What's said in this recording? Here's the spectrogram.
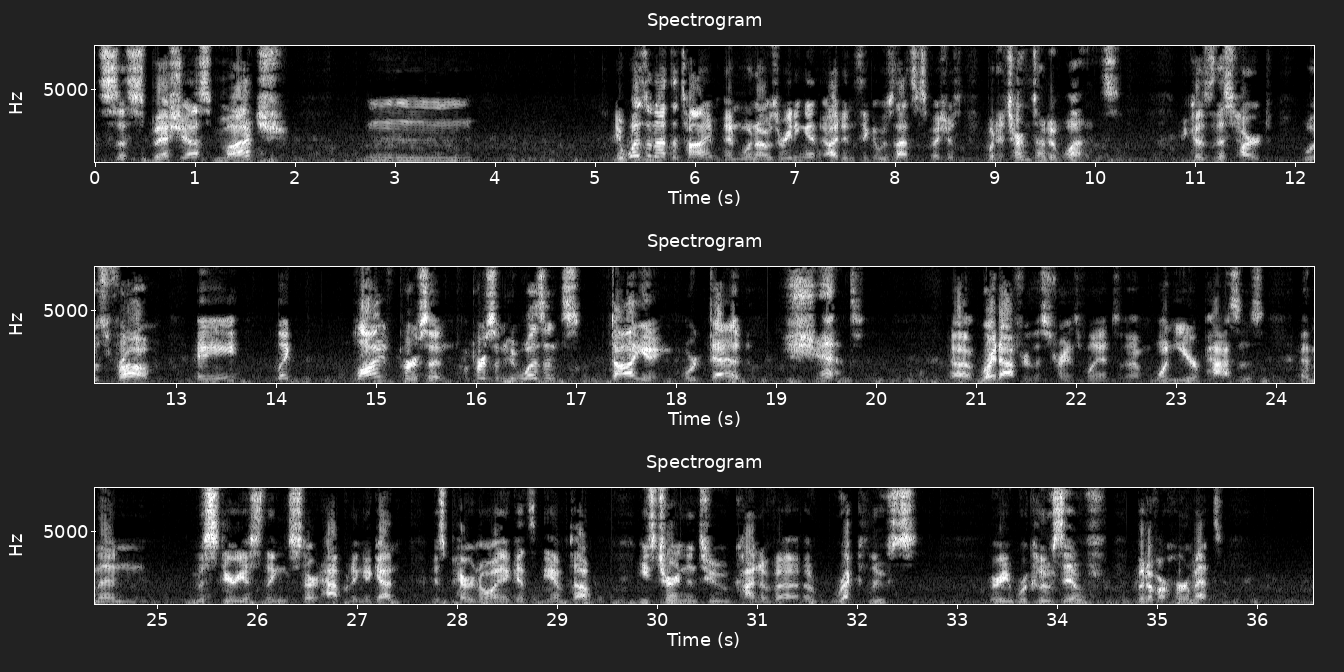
Suspicious much? Mm, it wasn't at the time, and when I was reading it, I didn't think it was that suspicious, but it turns out it was. Because this heart was from a, like, live person. A person who wasn't dying or dead. Shit. Uh, right after this transplant, um, one year passes, and then mysterious things start happening again. His paranoia gets amped up. He's turned into kind of a, a recluse, very reclusive, bit of a hermit.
